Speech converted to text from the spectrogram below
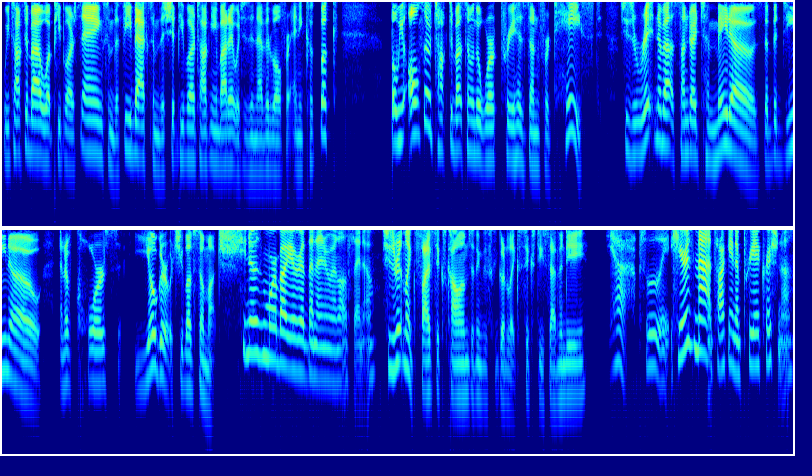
we talked about what people are saying, some of the feedback, some of the shit people are talking about it, which is inevitable for any cookbook. But we also talked about some of the work Priya has done for taste. She's written about sun dried tomatoes, the Budino, and of course, yogurt, which she loves so much. She knows more about yogurt than anyone else I know. She's written like five, six columns. I think this could go to like 60, 70. Yeah, absolutely. Here's Matt talking to Priya Krishna.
